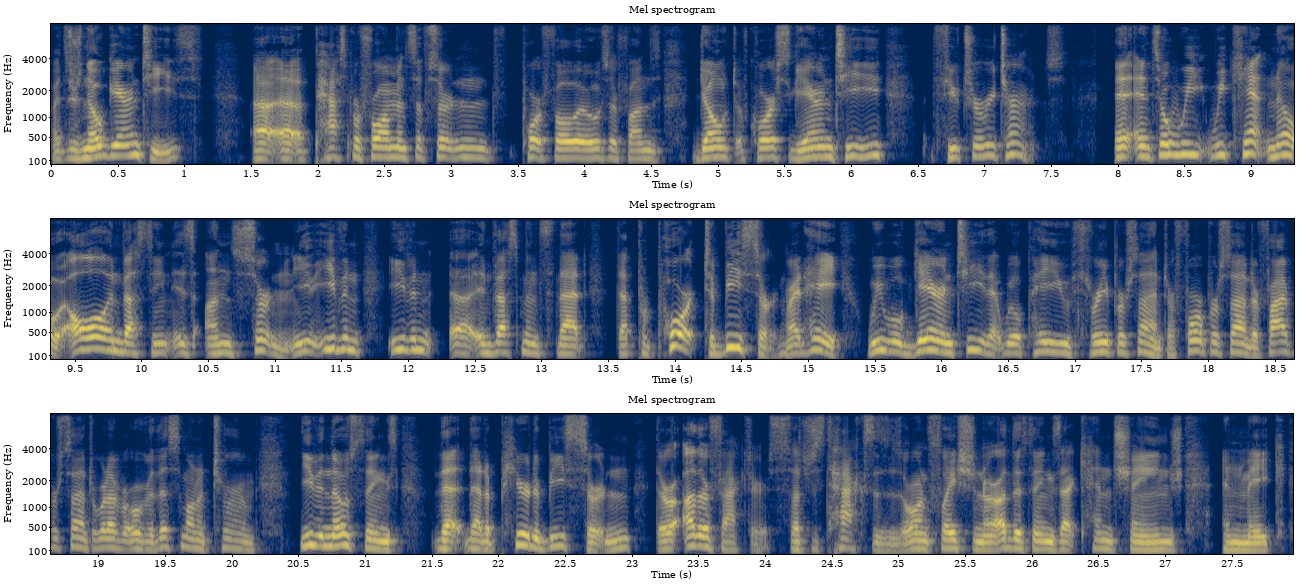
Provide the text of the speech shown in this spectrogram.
Right? There's no guarantees. Uh, uh, past performance of certain portfolios or funds don't, of course, guarantee future returns. And, and so we, we can't know. All investing is uncertain. Even even uh, investments that that purport to be certain, right? Hey, we will guarantee that we'll pay you three percent or four percent or five percent or whatever over this amount of term. Even those things that that appear to be certain, there are other factors such as taxes or inflation or other things that can change and make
